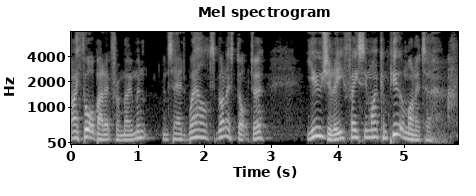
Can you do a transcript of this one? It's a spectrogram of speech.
I thought about it for a moment and said, Well, to be honest, doctor, usually facing my computer monitor.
